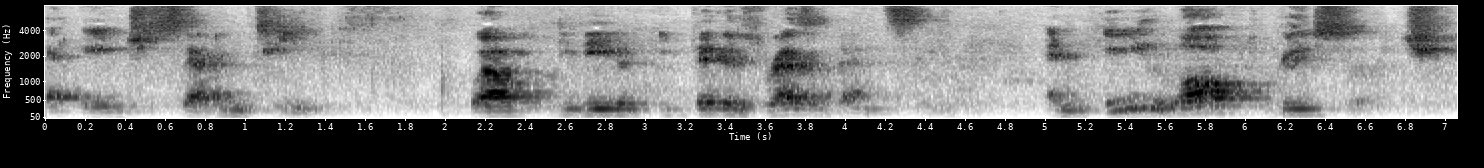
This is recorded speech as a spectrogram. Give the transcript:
at age 17. Well, he, needed, he did his residency, and he loved research,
